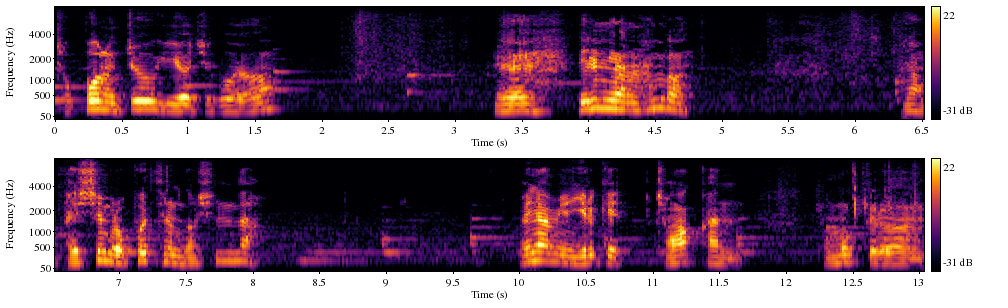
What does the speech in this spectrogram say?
족보는 쭉 이어지고요. 예, 밀면 한번 그냥 배심으로 버티는 것입니다. 왜냐하면 이렇게 정확한 종목들은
